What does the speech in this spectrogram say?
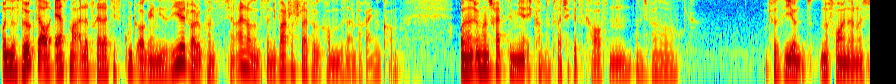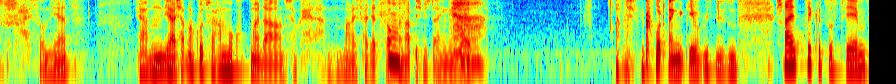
Und es wirkte auch erstmal alles relativ gut organisiert, weil du konntest dich dann einloggen, bist in die Warteschleife gekommen, bist einfach reingekommen. Und dann irgendwann schreibt sie mir, ich konnte nur zwei Tickets kaufen. Und ich war so, für sie und eine Freundin. Und ich so, scheiße, und jetzt? Ja, hm, ja, ich habe noch kurz für Hamburg, guck mal da. Und ich so, okay, dann mache ich es halt jetzt doch. Dann habe ich mich da hingesetzt. Hab diesen Code eingegeben mit diesem scheiß Ticketsystem.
